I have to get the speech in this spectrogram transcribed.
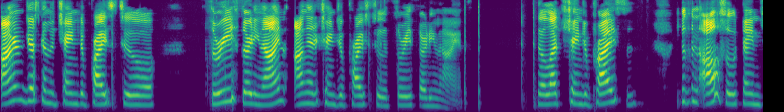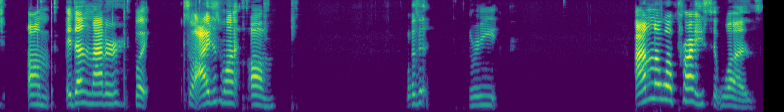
I'm just gonna change the price to three thirty nine. I'm gonna change the price to three thirty nine. So let's change the price. You can also change, um, it doesn't matter, but, so I just want, um, was it three? I don't know what price it was.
